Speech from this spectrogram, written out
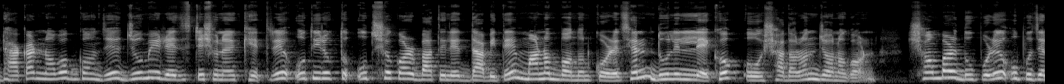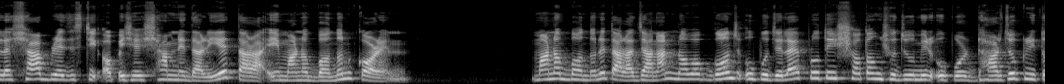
ঢাকার নবাবগঞ্জে জমি রেজিস্ট্রেশনের ক্ষেত্রে অতিরিক্ত উৎসকর বাতিলের দাবিতে মানববন্ধন করেছেন দলিল লেখক ও সাধারণ জনগণ। সোমবার দুপুরে উপজেলা সাব রেজিস্ট্রি অফিসের সামনে দাঁড়িয়ে তারা এই মানববন্ধন করেন। মানববন্ধনে তারা জানান, নবাবগঞ্জ উপজেলায় প্রতি শতাংশ জমির উপর ধার্যকৃত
